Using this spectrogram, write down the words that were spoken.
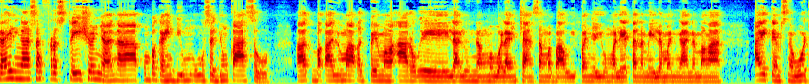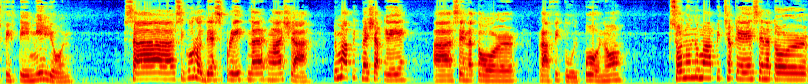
dahil nga sa frustration niya na kumbaga hindi umuusad yung kaso at baka lumakad pa yung mga araw eh lalo nang mawala yung chance ang mabawi pa niya yung maleta na may laman nga ng mga items na worth 50 million. Sa siguro desperate na nga siya lumapit na siya kay ah, Senator Rafi Tulpo no? So nung lumapit siya kay Senator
